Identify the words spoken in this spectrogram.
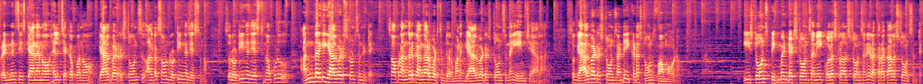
ప్రెగ్నెన్సీ స్కాన్ అనో హెల్త్ చెకప్ అనో గ్యాల్బెటర్ స్టోన్స్ అల్ట్రాసౌండ్ రొటీన్గా చేస్తున్నాం. సో రొటీన్గా చేస్తున్నప్పుడు అందరికీ గ్యాల్బ్యాడర్ స్టోన్స్ ఉంటాయి సో అప్పుడు అందరు కంగారు పడుతుంటారు మనకి గ్యాల్బ్యాడర్ స్టోన్స్ ఉన్నాయి ఏం చేయాలా? అని. సో గ్యాల్బ్యాడర్ స్టోన్స్ అంటే ఇక్కడ స్టోన్స్ ఫామ్ అవ్వడం. ఈ స్టోన్స్ పిగ్మెంటెడ్ స్టోన్స్ అని కొలెస్ట్రాల్ స్టోన్స్ అని రకరకాల స్టోన్స్ ఉంటాయి.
